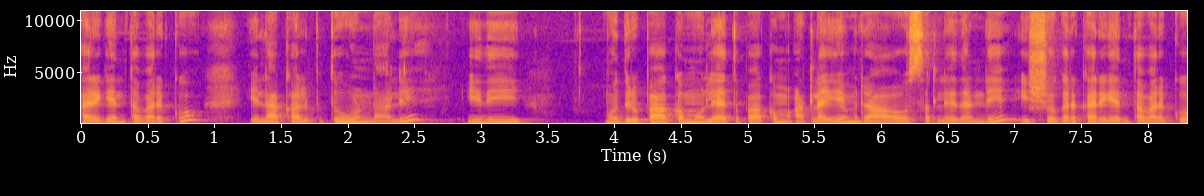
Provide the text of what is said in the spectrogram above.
కరిగేంత వరకు ఇలా కలుపుతూ ఉండాలి. ఇది ముదురు పాకము లేతపాకం అట్లా ఏం రావసరం లేదండి. ఈ షుగర్ కరిగేంత వరకు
